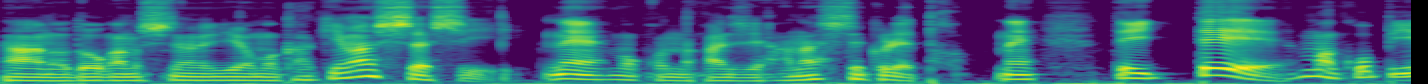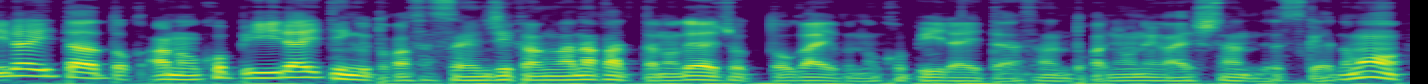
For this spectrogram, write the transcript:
あの動画のシナリオも書きましたし、ね、もうこんな感じで話してくれと。ね。って言って、まあコピーライターとか、あのコピーライティングとかさすがに時間がなかったので、ちょっと外部のコピーライターさんとかにお願いしたんですけども、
